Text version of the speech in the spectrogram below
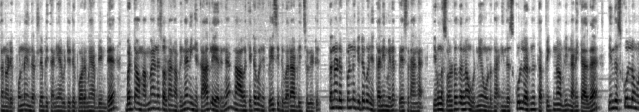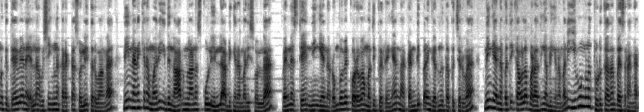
தன்னுடைய பொண்ணை இந்த இடத்துல இப்படி தனியா விட்டுட்டு போறமே அப்படின்ட்டு. பட் அவங்க அம்மா என்ன சொல்றாங்க அப்படின்னா நீங்க கார்ல ஏறுங்க. நான் அவகிட்ட கொஞ்சம் பேசிட்டு வரேன் அப்படின்னு சொல்லிட்டு தன்னோட பொண்ணு கிட்ட கொஞ்சம் தனிமையில பேசுறாங்க. இவங்க சொல்றதெல்லாம் ஒன்னே தான் இந்த ஸ்கூல்ல இருந்து தப்பிக்கணும் அப்படின்னு நினைக்காத. இந்த ஸ்கூல்ல உனக்கு தேவையான எல்லா விஷயங்களும் கரெக்டாக சொல்லி தருவாங்க. நீ நினைக்கிற மாதிரி இது நார்மலான ஸ்கூல் இல்லை அப்படிங்கிற மாதிரி சொல்ல. வெனஸ்டே நீங்க என்ன ரொம்பவே குறைவா மதிப்பிடுறீங்க. நான் கண்டிப்பா இங்க இருந்து தப்பிச்சிருவேன். நீங்க என்னை பத்தி கவலைப்படாதீங்க அப்படிங்கிற மாதிரி இவங்களும் துடுக்காதான் பேசுறாங்க.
